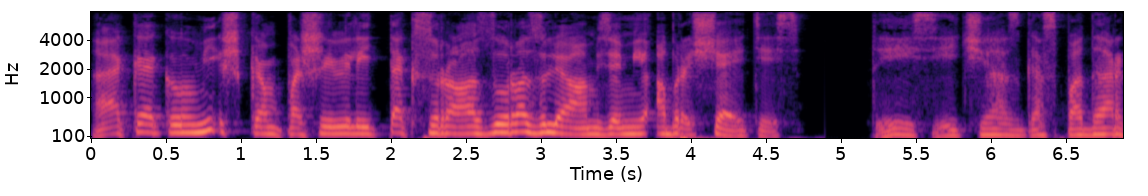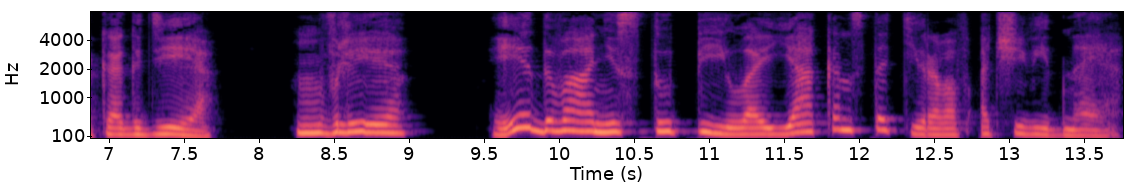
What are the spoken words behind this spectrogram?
А как у мишкам пошевелить, так сразу разлямзями обращайтесь!» «Ты сейчас, господарка, где?» «В ле...» Едва не ступила я, констатировав очевидное.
